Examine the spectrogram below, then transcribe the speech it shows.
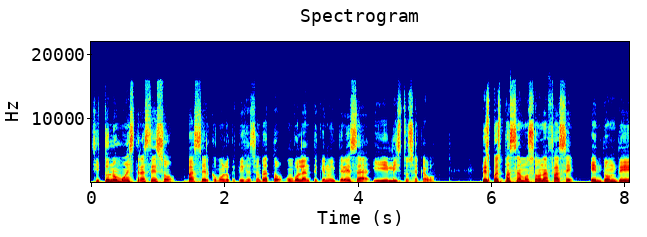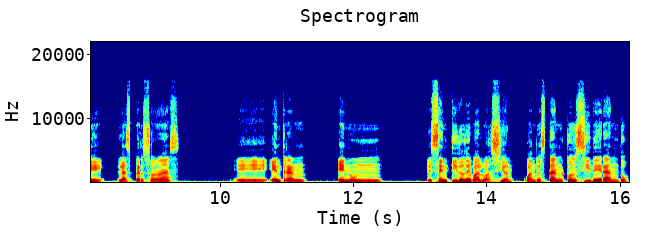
Si tú no muestras eso, va a ser como lo que te dije hace un rato, un volante que no interesa y listo, se acabó. Después pasamos a una fase en donde las personas eh, entran en un sentido de evaluación, cuando están considerando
